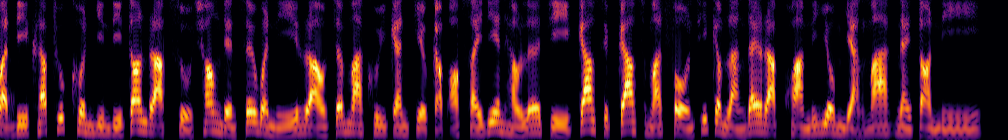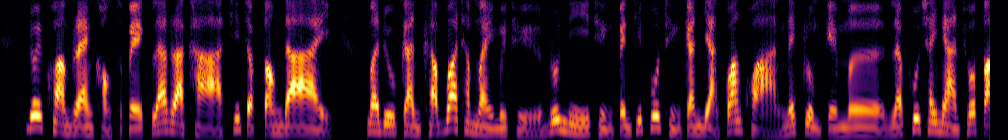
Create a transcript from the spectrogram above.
วัสดีครับทุกคนยินดีต้อนรับสู่ช่อง d e n s e r วันนี้เราจะมาคุยกันเกี่ยวกับ Obsidian Howler G99 สมาร์ทโฟนที่กำลังได้รับความนิยมอย่างมากในตอนนี้ ด้วยความแรงของสเปคและราคาที่จับต้องได้ มาดูกันครับว่าทำไมมือถือรุ่นนี้ถึงเป็นที่พูดถึงกันอย่างกว้างขวางในกลุ่มเกมเมอร์และผู้ใช้งานทั่วไป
